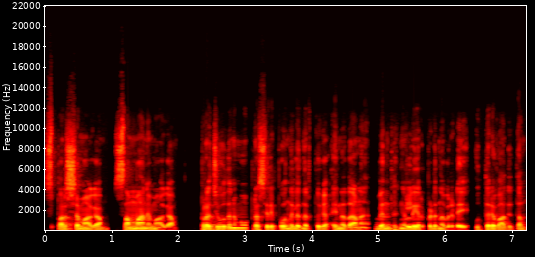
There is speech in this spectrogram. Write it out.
സ്പർശമാകാം സമ്മാനമാകാം. പ്രചോദനമോ പ്രസരിപ്പോ നിലനിർത്തുക എന്നതാണ് ബന്ധങ്ങളിൽ ഏർപ്പെടുന്നവരുടെ ഉത്തരവാദിത്തം.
